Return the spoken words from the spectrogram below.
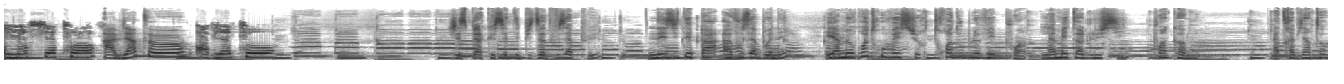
Merci à toi. À bientôt. À bientôt. J'espère que cet épisode vous a plu. N'hésitez pas à vous abonner et à me retrouver sur www.laméthodelucie.com. Très bientôt.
